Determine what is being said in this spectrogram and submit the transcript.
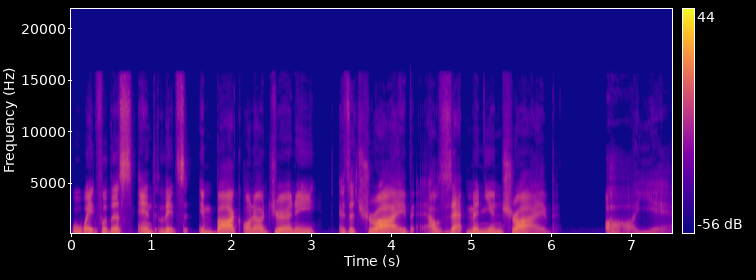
We'll wait for this and let's embark on our journey as a tribe. Our Xap Minion tribe. Oh yeah.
